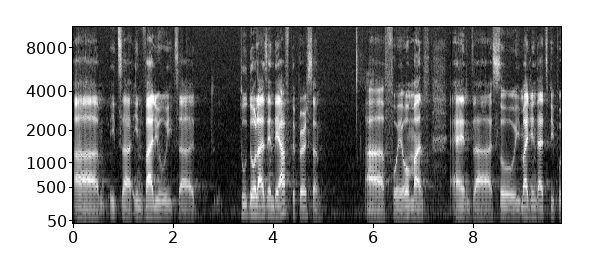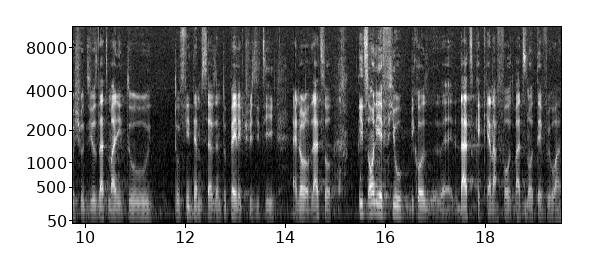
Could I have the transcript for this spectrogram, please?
um, it's uh, in value, it's uh, two dollars and a half per person uh, for a whole month. And uh, so imagine that people should use that money to, to feed themselves and to pay electricity and all of that. So it's only a few because uh, that can afford, but it's not everyone.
